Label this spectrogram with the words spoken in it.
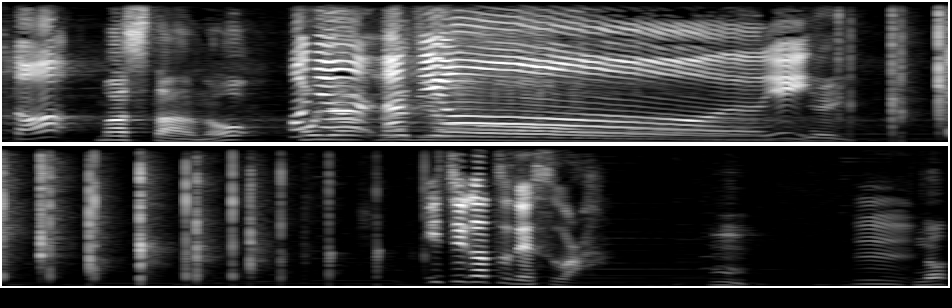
ほと？マスターのほにゃラジオ。イエイ。イエイ。1月ですわ。うん。うん。な、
